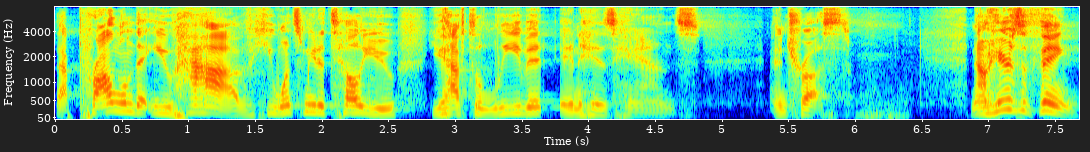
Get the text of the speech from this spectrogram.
That problem that you have, He wants me to tell you. You have to leave it in His hands and trust." Now, here's the thing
